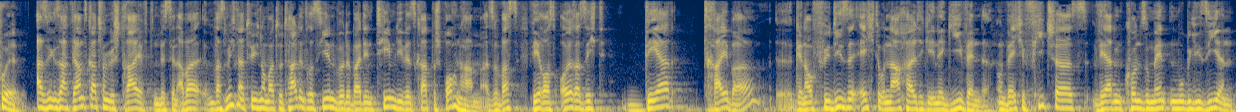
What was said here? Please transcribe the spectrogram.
Cool. Also wie gesagt, wir haben es gerade schon gestreift ein bisschen, aber was mich natürlich nochmal total interessieren würde bei den Themen, die wir jetzt gerade besprochen haben. Also was wäre aus eurer Sicht der Treiber äh, genau für diese echte und nachhaltige Energiewende? Und welche Features werden Konsumenten mobilisieren?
